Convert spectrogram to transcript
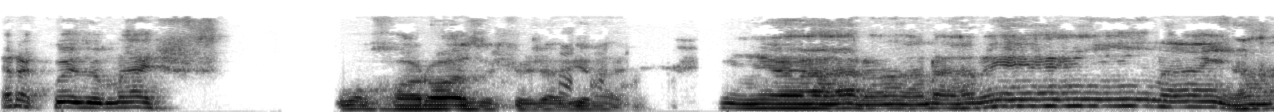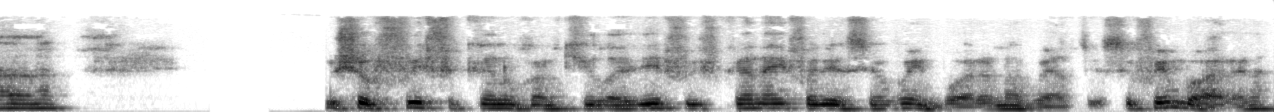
Era a coisa mais horrorosa que eu já vi na. Puxa, eu fui ficando com aquilo ali, fui ficando, aí falei assim, eu vou embora, eu não aguento isso. Eu fui embora, né?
